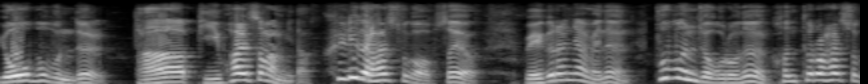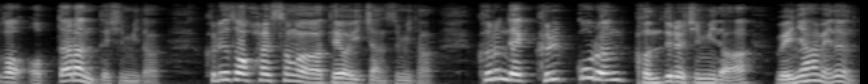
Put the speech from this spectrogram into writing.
요 부분들 다 비활성화입니다. 클릭을 할 수가 없어요. 왜 그러냐면은 부분적으로는 컨트롤 할 수가 없다라는 뜻입니다. 그래서 활성화가 되어 있지 않습니다. 그런데 글꼴은 건드려집니다. 왜냐하면은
